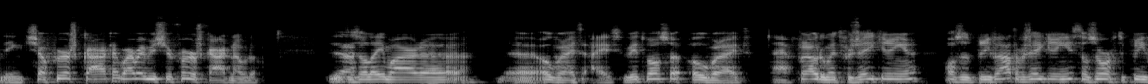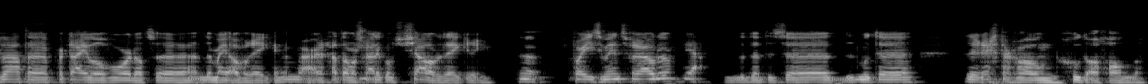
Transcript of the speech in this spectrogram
ding. Chauffeurskaarten, waar hebben we een chauffeurskaart nodig? Dus Het is alleen maar uh, overheidseis. Witwassen, overheid. Nou fraude met verzekeringen. Als het private verzekering is, dan zorgt de private partij wel voor dat ze ermee afrekenen. Maar het gaat dan waarschijnlijk om sociale verzekering. Ja. Faillissementsfraude, ja, dat, is, dat moet de rechter gewoon goed afhandelen.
